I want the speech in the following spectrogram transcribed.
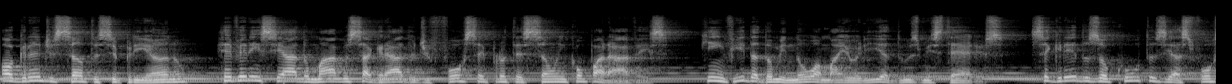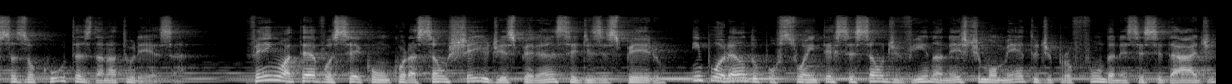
Ó grande Santo Cipriano, reverenciado mago sagrado de força e proteção incomparáveis, que em vida dominou a maioria dos mistérios, segredos ocultos e as forças ocultas da natureza. Venho até você com um coração cheio de esperança e desespero, implorando por sua intercessão divina neste momento de profunda necessidade,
